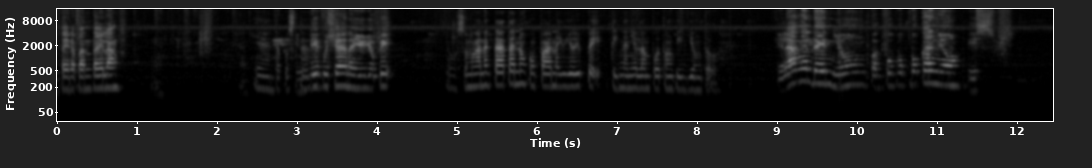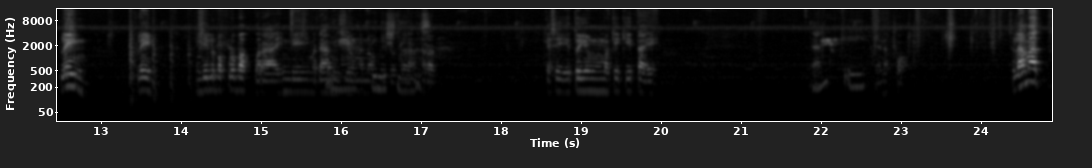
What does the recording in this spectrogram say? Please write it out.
Pantay na pantay lang. Yan, tapos na. Hindi po siya nayuyupi. So, sa mga nagtatanong kung paano i-UP, tingnan nyo lang po tong video to. Kailangan din yung pagpupukpukan nyo is plain. Plain. Hindi lubak-lubak para hindi madamage Ayan, yung ano finish dito na sa harap. Kasi ito yung makikita eh. Yan. Okay. Yan na po. Salamat!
